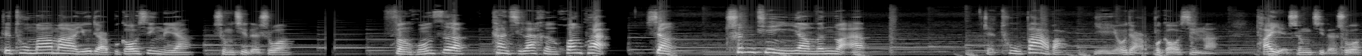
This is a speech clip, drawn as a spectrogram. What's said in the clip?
这兔妈妈有点不高兴了呀，生气地说：“粉红色看起来很欢快，像春天一样温暖。”这兔爸爸也有点不高兴了，他也生气地说。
